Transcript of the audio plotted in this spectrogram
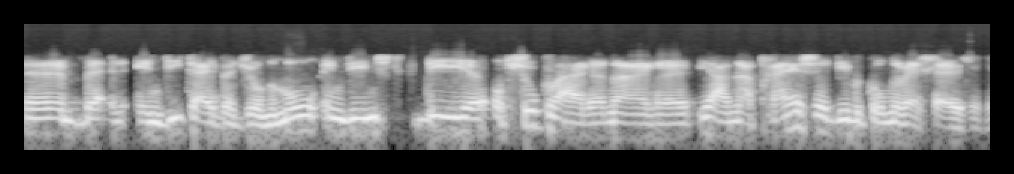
eh, bij- in die tijd bij John de Mol in dienst, die eh, op zoek waren naar, ja, naar prijzen die we konden weggeven.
